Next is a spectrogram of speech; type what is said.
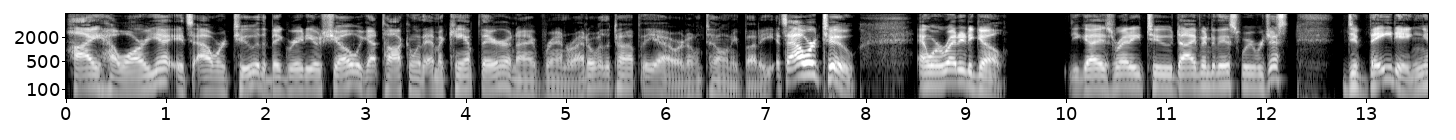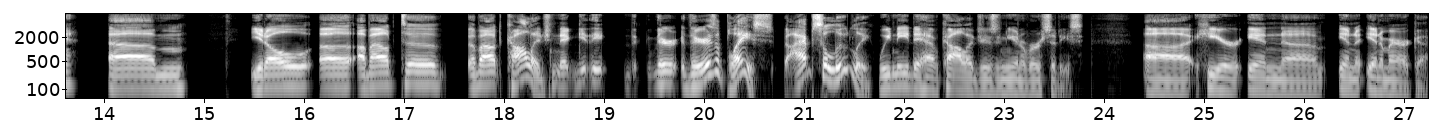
Hi, how are you? It's hour two of the big radio show. We got talking with Emma Camp there, and I ran right over the top of the hour. Don't tell anybody. It's hour two, and we're ready to go. You guys ready to dive into this? We were just debating, um, you know, uh, about uh, about college. There, there is a place. Absolutely, we need to have colleges and universities uh, here in uh, in in America.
